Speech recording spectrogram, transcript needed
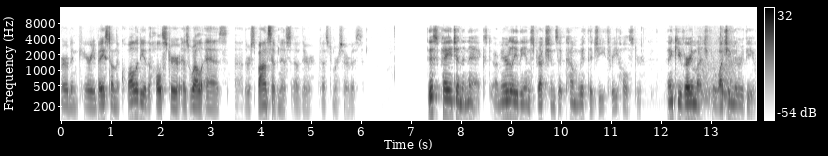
Urban Carry based on the quality of the holster as well as uh, the responsiveness of their customer service. This page and the next are merely the instructions that come with the G3 holster. Thank you very much for watching the review.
